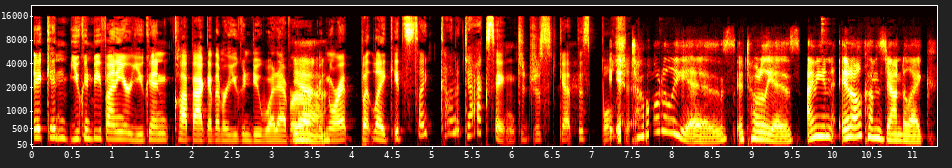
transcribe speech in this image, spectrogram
it can you can be funny or you can clap back at them or you can do whatever Yeah. ignore it but like it's like kind of taxing to just get this bullshit It totally is. It totally is. I mean, it all comes down to like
